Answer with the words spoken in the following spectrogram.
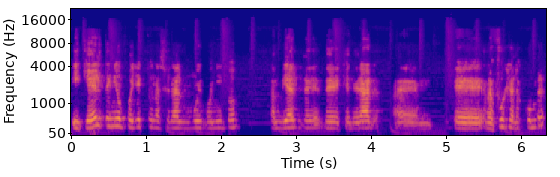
y que él tenía un proyecto nacional muy bonito también de, generar eh, eh, refugio en las cumbres.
